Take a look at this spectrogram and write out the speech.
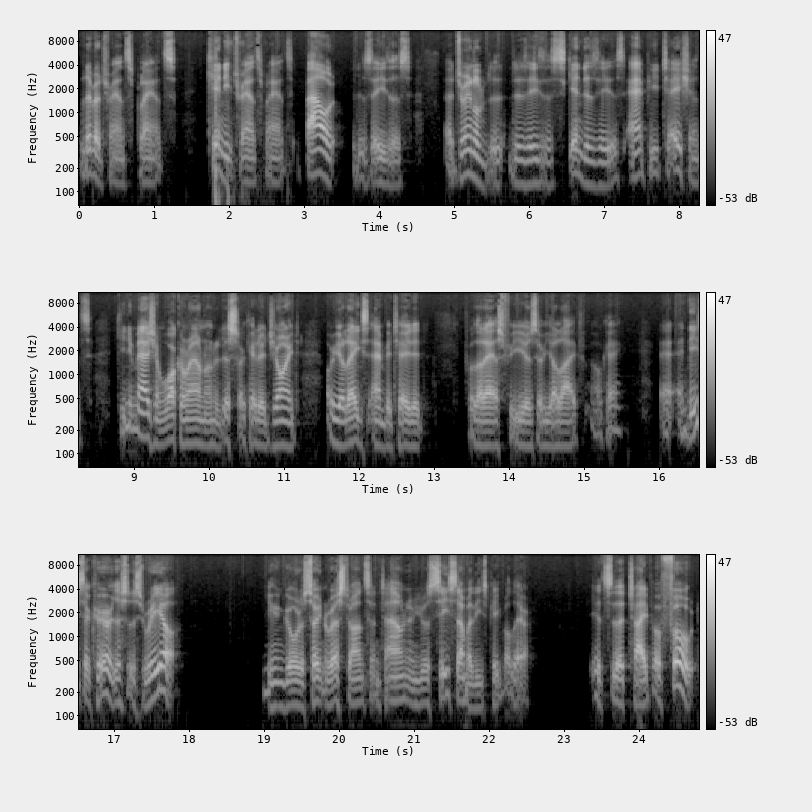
liver transplants, kidney transplants, bowel diseases, adrenal d- diseases, skin diseases, amputations. Can you imagine walking around on a dislocated joint or your legs amputated for the last few years of your life? Okay? And, and these occur, this is real. You can go to certain restaurants in town and you'll see some of these people there. It's the type of food.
